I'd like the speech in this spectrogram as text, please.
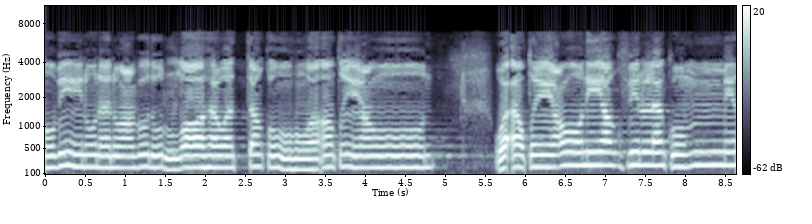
مبين نعبدوا الله واتقوه وأطيعون. وأطيعون يغفر لكم من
